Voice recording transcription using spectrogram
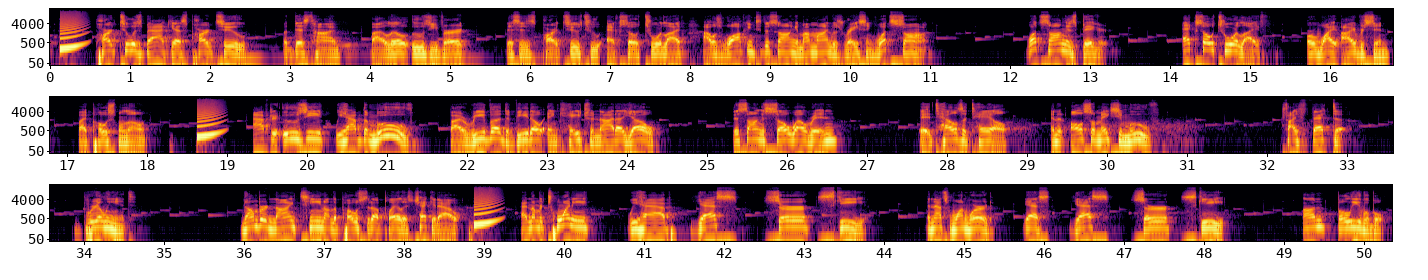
Part two is back. Yes, part two, but this time by Lil Uzi Vert this is part two to XO Tour Llif3. I was walking to the song and my mind was racing. What song? What song is bigger? XO Tour Llif3 or White Iverson by Post Malone? After Uzi, we have The Move by Riva DeVito and Kaytranada. Yo, this song is so well written. It tells a tale and it also makes you move. Trifecta. Brilliant. Number 19 on the posted up playlist. Check it out. At number 20, we have Yes, Sir Ski. And that's one word. Yes, yes, Sir Ski. Unbelievable.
